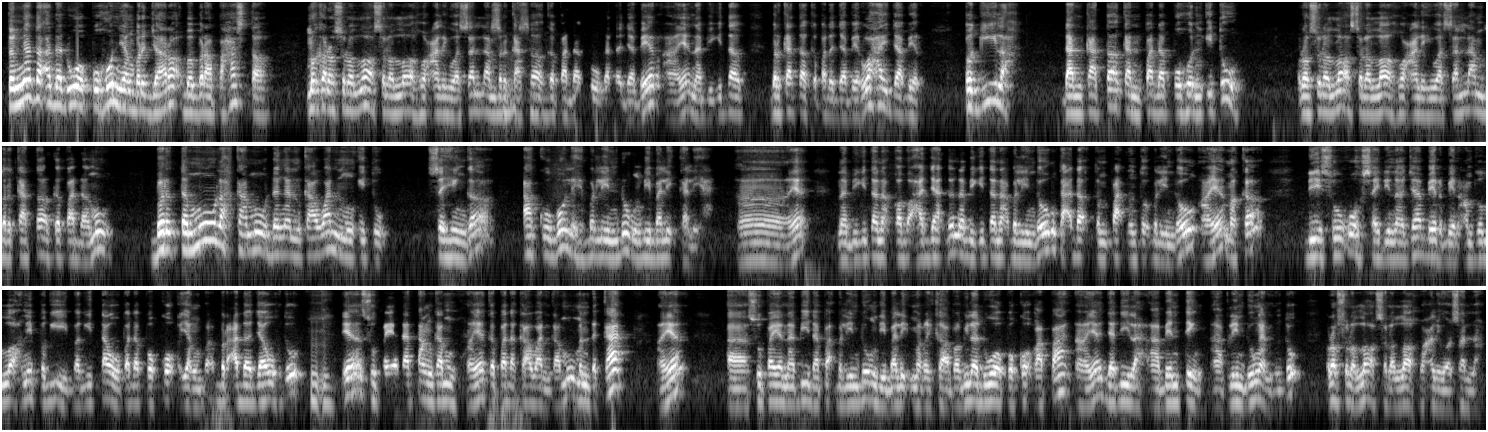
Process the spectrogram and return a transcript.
Ternyata ada dua pohon yang berjarak beberapa hasta. Maka Rasulullah sallallahu alaihi wasallam berkata kepadaku kata Jabir, ha, ya Nabi kita berkata kepada Jabir, "Wahai Jabir, pergilah dan katakan pada pohon itu. Rasulullah sallallahu alaihi wasallam berkata kepadamu bertemulah kamu dengan kawanmu itu sehingga aku boleh berlindung di balik kalian. Ha ya nabi kita nak qada hajat tu nabi kita nak berlindung tak ada tempat untuk berlindung ha ya maka disuruh Saidina Jabir bin Abdullah ni pergi bagi tahu pada pokok yang berada jauh tu mm-hmm. ya supaya datang kamu ha, ya kepada kawan kamu mendekat ha, ya uh, supaya Nabi dapat berlindung di balik mereka apabila dua pokok rapat ha, ya jadilah uh, benteng uh, pelindungan untuk Rasulullah sallallahu alaihi wasallam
